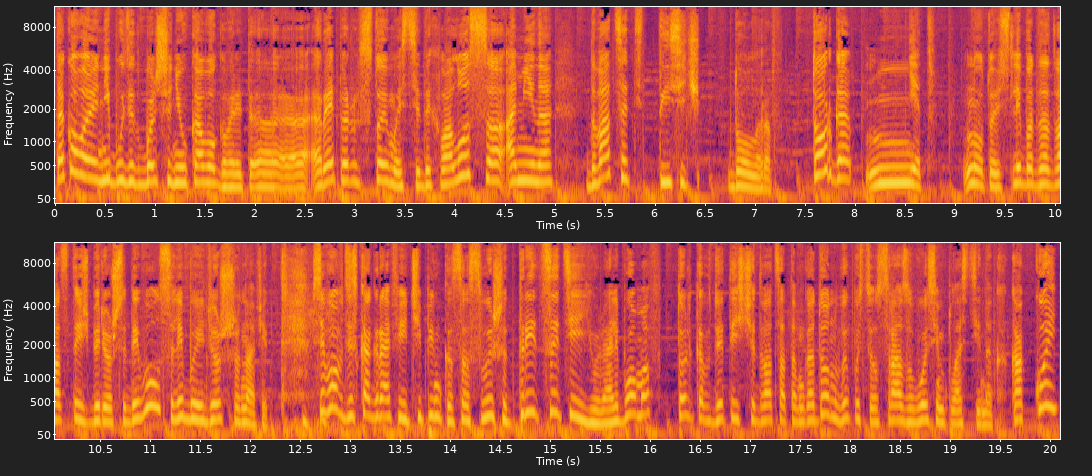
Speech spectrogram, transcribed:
Такого не будет больше ни у кого, говорит э, рэпер. Стоимость седых волос э, Амина 20 тысяч долларов. Торга нет. Ну, то есть, либо за 20 тысяч берешь седые волосы, либо идешь нафиг. Всего в дискографии Чипинкаса свыше 30 июля альбомов. Только в 2020 году он выпустил сразу 8 пластинок. Какой,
